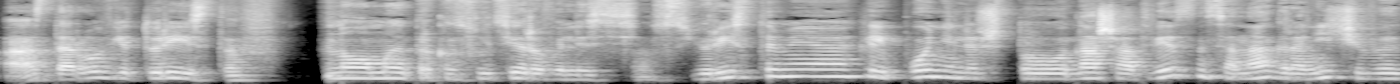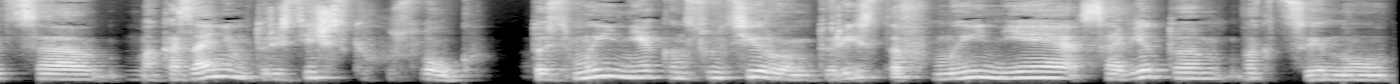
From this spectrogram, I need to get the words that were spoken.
о здоровье туристов. Но мы проконсультировались с юристами и поняли, что наша ответственность, она ограничивается оказанием туристических услуг. То есть мы не консультируем туристов, мы не советуем вакцину,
